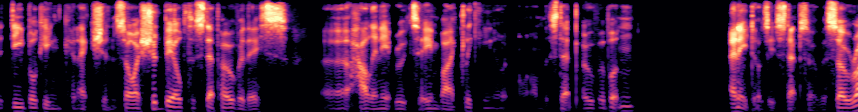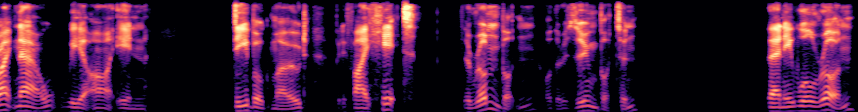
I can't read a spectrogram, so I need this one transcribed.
the debugging connection. So I should be able to step over this uh, HAL init routine by clicking on the step over button. And it does, it steps over. So right now we are in debug mode, but if I hit the run button or the resume button, then it will run,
